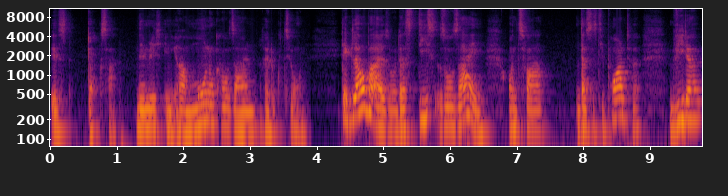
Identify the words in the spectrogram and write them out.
ist Doxa, nämlich in ihrer monokausalen Reduktion. Der Glaube also, dass dies so sei, und zwar das ist die Pointe, wieder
